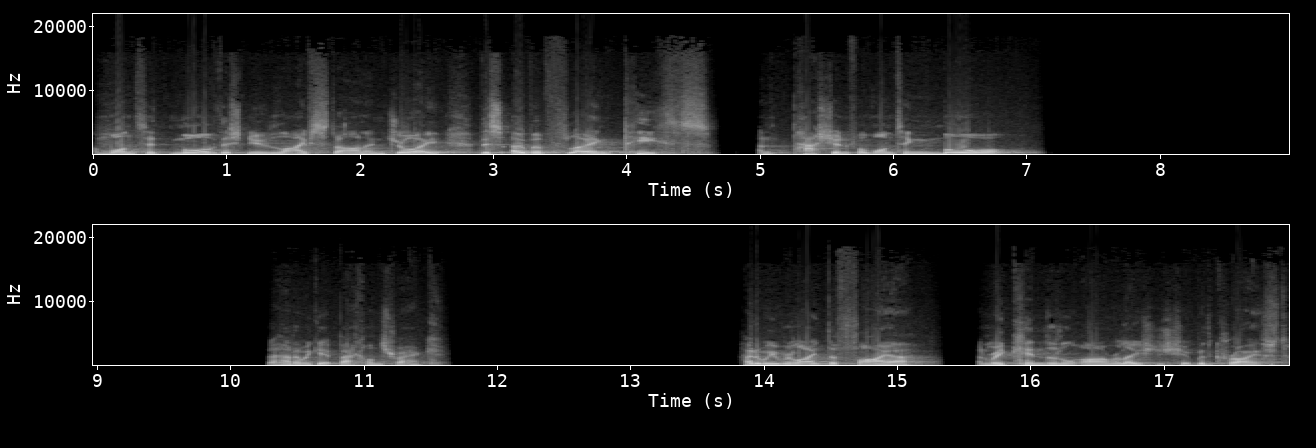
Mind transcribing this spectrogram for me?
and wanted more of this new lifestyle and joy, this overflowing peace and passion for wanting more. So, how do we get back on track? How do we relight the fire and rekindle our relationship with Christ?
